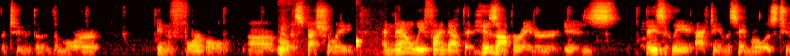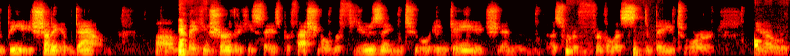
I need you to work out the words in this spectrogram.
the two, the, the more informal, um, especially. And now we find out that his operator is basically acting in the same role as 2B, shutting him down, um, Yeah. making sure that he stays professional, refusing to engage in a sort of frivolous debate or, you know,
